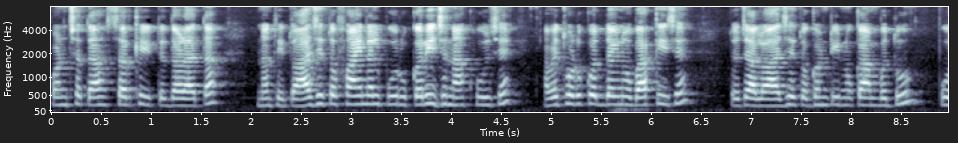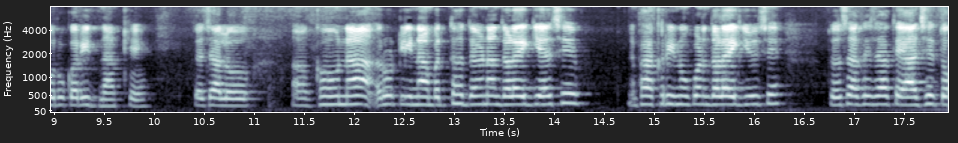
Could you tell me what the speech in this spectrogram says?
પણ છતાં સરખી રીતે દળાતા નથી. તો આજે તો ફાઇનલ પૂરું કરી જ નાખવું છે. હવે થોડુંક જ દહીંનું બાકી છે. તો ચાલો આજે તો ઘંટીનું કામ બધું પૂરું કરી જ નાખીએ. તો ચાલો ઘઉંના રોટલીના બધા દળણા દળાઈ ગયા છે. ભાખરીનું પણ દળાઈ ગયું છે. તો સાથે સાથે આજે તો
